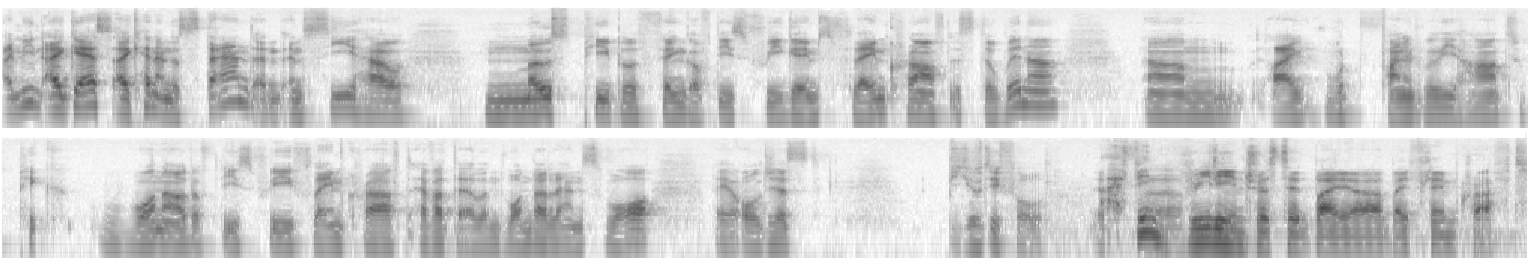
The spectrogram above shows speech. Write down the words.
I mean, I guess I can understand and, and see how most people think of these three games. Flamecraft is the winner. Um, I would find it really hard to pick one out of these three Flamecraft, Everdell, and Wonderland's War. They are all just beautiful I've been uh, really interested by uh, by Flamecraft.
